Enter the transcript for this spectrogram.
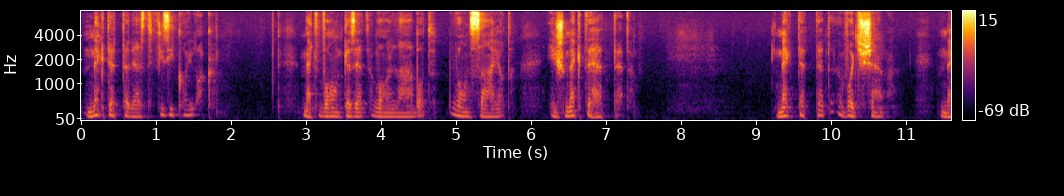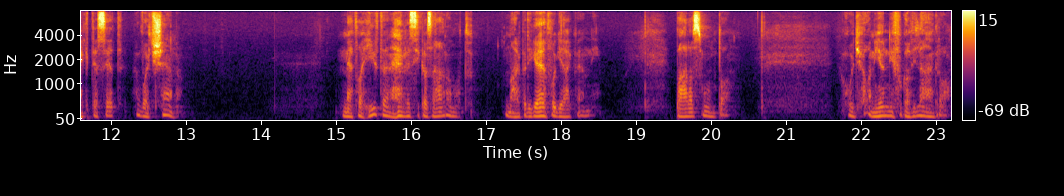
megtetted ezt fizikailag, mert van kezed, van lábad, van szájad, és megtehetted. Megtetted, vagy sem. Megteszed, vagy sem. Mert ha hirtelen elveszik az áramot, már pedig el fogják venni. Pál azt mondta, hogy ami jönni fog a világra,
